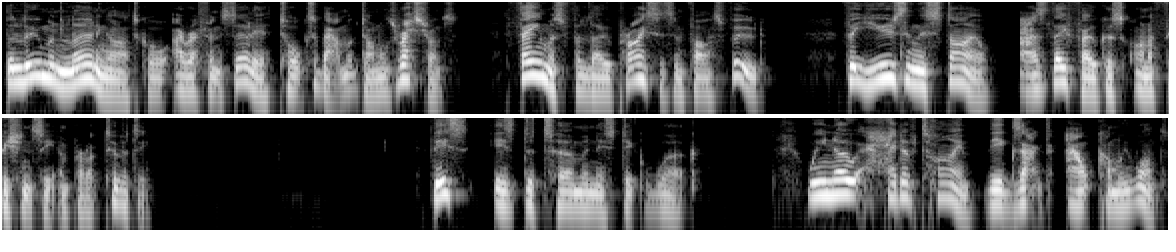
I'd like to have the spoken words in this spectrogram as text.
The Lumen Learning article I referenced earlier talks about McDonald's restaurants, famous for low prices and fast food, for using this style as they focus on efficiency and productivity. This is deterministic work. We know ahead of time the exact outcome we want.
